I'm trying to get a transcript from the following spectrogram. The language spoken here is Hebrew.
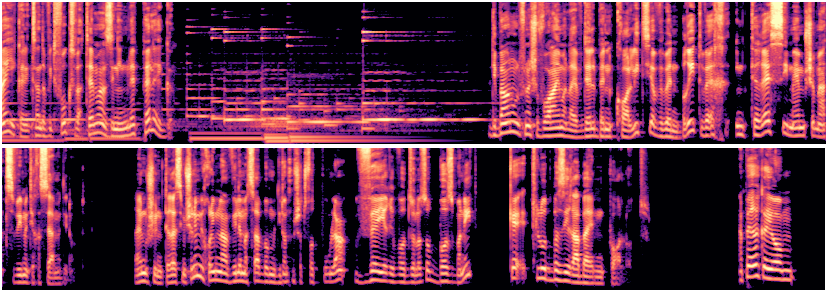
היי, כאן ניצן דוד פוקס ואתם מאזינים לפלג. דיברנו לפני שבועיים על ההבדל בין קואליציה ובין ברית ואיך אינטרסים הם שמעצבים את יחסי המדינות. ראינו שאינטרסים שונים יכולים להביא למצב בו מדינות משתפות פעולה ויריבות זו לזו בו זמנית כתלות בזירה בהן פועלות. הפרק היום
